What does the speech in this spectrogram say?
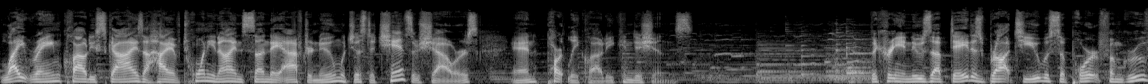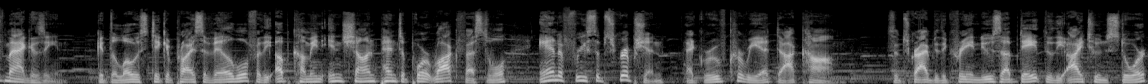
light rain, cloudy skies, a high of 29 Sunday afternoon with just a chance of showers and partly cloudy conditions. The Korean News Update is brought to you with support from Groove Magazine. Get the lowest ticket price available for the upcoming Incheon Pentaport Rock Festival and a free subscription at groovekorea.com. Subscribe to the Korean News Update through the iTunes Store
